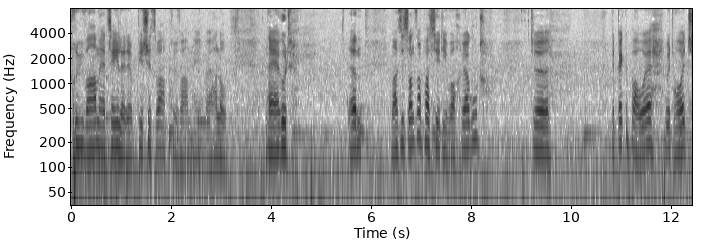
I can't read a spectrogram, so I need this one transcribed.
brühwarm erzählen. Der Bierschiss war auch brühwarm, hey, aber hallo. Naja, gut. Ähm, was ist sonst noch passiert die Woche? Ja, gut. Der, der Bäckebauer wird heute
